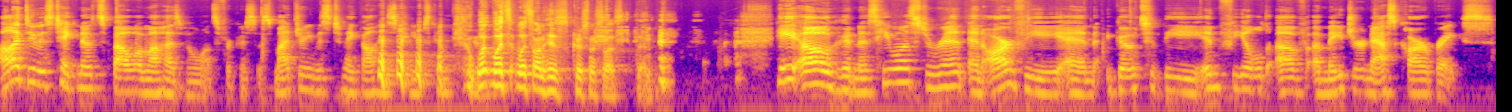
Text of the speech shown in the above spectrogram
All I do is take notes about what my husband wants for Christmas. My dream is to make all his dreams come true. what, what's what's on his Christmas list then? he oh goodness, he wants to rent an RV and go to the infield of a major NASCAR race.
